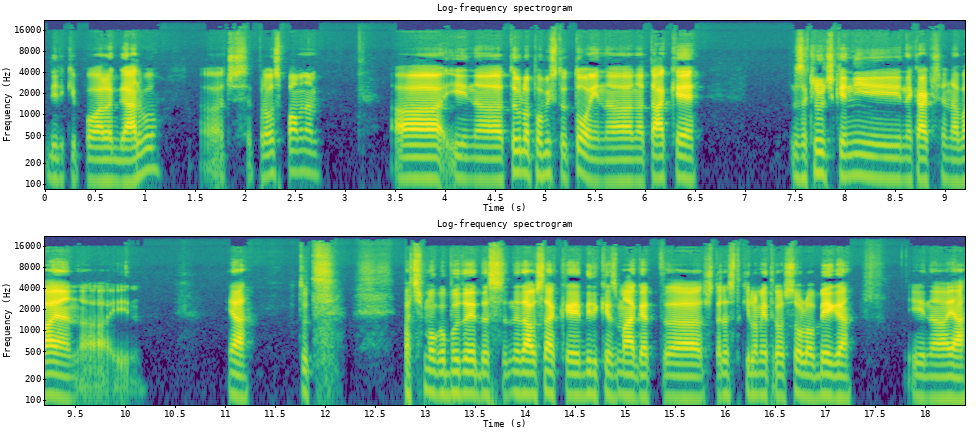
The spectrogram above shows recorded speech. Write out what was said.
dirki po Algarvu, uh, če se prav spomnim. Uh, in uh, to je bilo pa v bistvu to, in uh, na take zaključke ni nekakšen navajen. Uh, in, ja, tudi pač mogo bodo, da se ne da vsake dirke zmagati uh, 40 km solo bega. In uh, ja,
